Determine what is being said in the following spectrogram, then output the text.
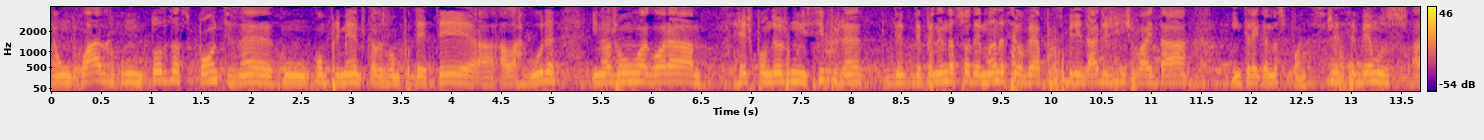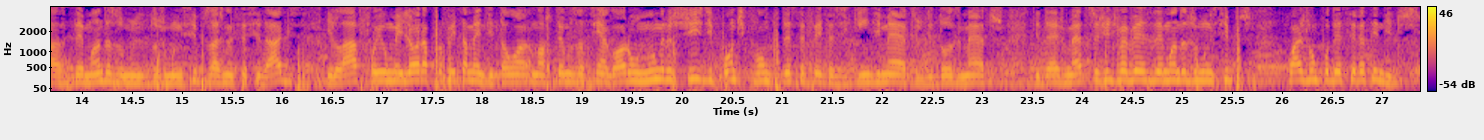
é, um quadro com todas as pontes, né, com o comprimento que elas vão poder ter, a, a largura e nós vamos agora responder aos municípios, né, de, dependendo da sua demanda, se houver a possibilidade a gente vai estar tá entregando as pontes. Recebemos as demandas dos municípios, as necessidades, e lá foi o melhor aproveitamento. Então nós temos assim agora um número X de pontes que vão poder ser feitas de 15 metros, de 12 metros, de 10 metros, e a gente vai ver as demandas dos municípios, quais vão poder ser atendidos.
